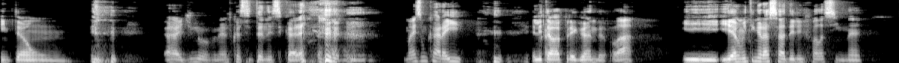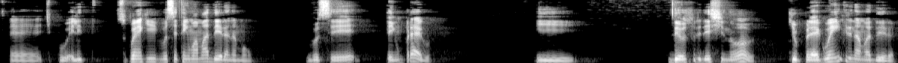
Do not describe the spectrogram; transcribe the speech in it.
Então. Ai, de novo, né? Ficar citando esse cara. Mais um cara aí. Ele tava pregando lá. E, e é muito engraçado. Ele fala assim, né? É, tipo, ele. Suponha que você tem uma madeira na mão. Você tem um prego. E Deus predestinou que o prego entre na madeira.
